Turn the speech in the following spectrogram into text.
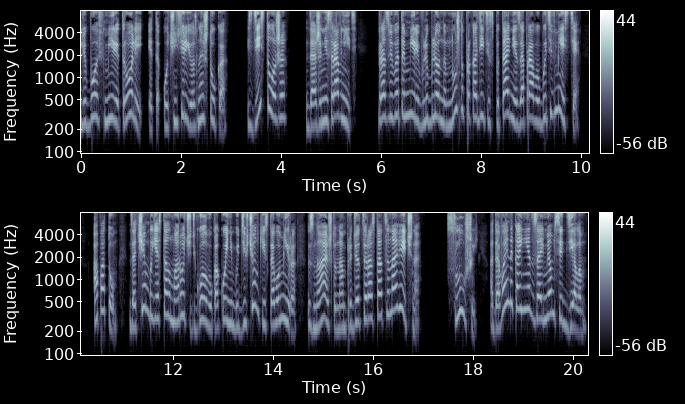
любовь в мире троллей — это очень серьезная штука. Здесь тоже. Даже не сравнить. Разве в этом мире влюбленным нужно проходить испытания за право быть вместе? А потом, зачем бы я стал морочить голову какой-нибудь девчонке из того мира, зная, что нам придется расстаться навечно? Слушай, а давай, наконец, займемся делом.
